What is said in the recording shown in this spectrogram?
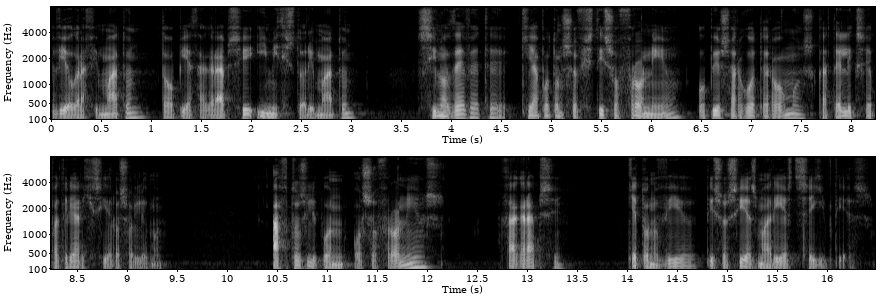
βιογραφημάτων, τα οποία θα γράψει, ή μυθιστορημάτων, συνοδεύεται και από τον σοφιστή Σοφρόνιο, ο οποίος αργότερα όμως κατέληξε Πατριάρχης Ιεροσολύμων. Αυτός λοιπόν ο Σοφρόνιος θα γράψει και τον βίο της Οσίας Μαρίας της Αιγυπτίας.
